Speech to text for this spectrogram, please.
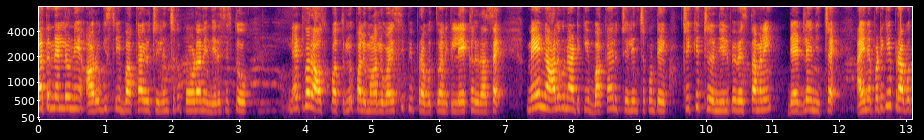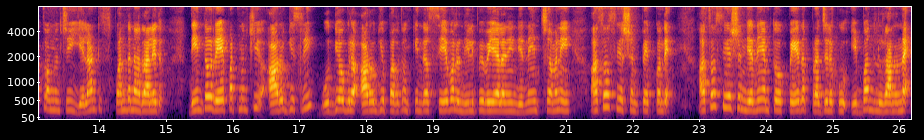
గత నెలలోనే ఆరోగ్యశ్రీ బకాయిలు చెల్లించకపోవడాన్ని నిరసిస్తూ నెట్వర్క్ ఆసుపత్రులు పలుమార్లు వైసీపీ ప్రభుత్వానికి లేఖలు రాశాయి. మే నాలుగు నాటికి బకాయిలు చెల్లించకుంటే చికిత్సలు నిలిపివేస్తామని డెడ్ లైన్ ఇచ్చాయి. అయినప్పటికీ ప్రభుత్వం నుంచి ఎలాంటి స్పందన రాలేదు. దీంతో రేపటి నుంచి ఆరోగ్యశ్రీ ఉద్యోగుల ఆరోగ్య పథకం కింద సేవలు నిలిపివేయాలని నిర్ణయించామని అసోసియేషన్ పేర్కొంది. అసోసియేషన్ నిర్ణయంతో పేద ప్రజలకు ఇబ్బందులు రానున్నాయి.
